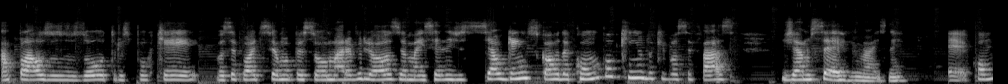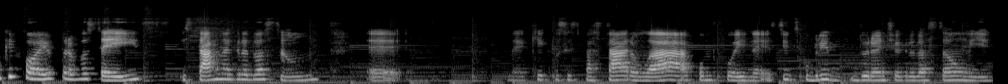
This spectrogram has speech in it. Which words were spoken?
aplausos dos outros, porque você pode ser uma pessoa maravilhosa, mas se, ele, se alguém discorda com um pouquinho do que você faz, já não serve mais, né? É, como que foi para vocês estar na graduação? É, né, o que, que vocês passaram lá? Como foi né, se descobrir durante a graduação e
